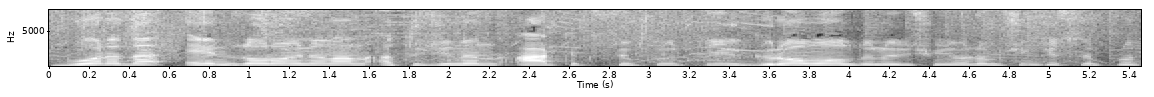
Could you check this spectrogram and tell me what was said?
Bu arada en zor oynanan atıcının artık Sprout değil Grom olduğunu düşünüyorum. Çünkü Sprout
